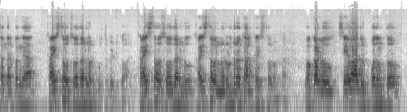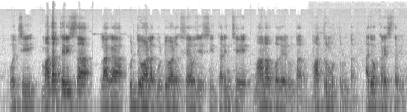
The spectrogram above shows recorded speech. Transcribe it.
సందర్భంగా క్రైస్తవ సోదరులు ఒకటి గుర్తుపెట్టుకోవాలి. క్రైస్తవ సోదరులు క్రైస్తవుల్లో రెండు రకాల క్రైస్తవులు ఉంటారు. ఒకళ్ళు సేవా దృక్పథంతో వచ్చి మదర్ తెరీసా లాగా కుంటి వాళ్ళకు గుడ్డి వాళ్ళకు సేవ చేసి తరించే మానవ హృదయాలు ఉంటారు మాతృమూర్తులు ఉంటారు. అది ఒక క్రైస్తవ్యం.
